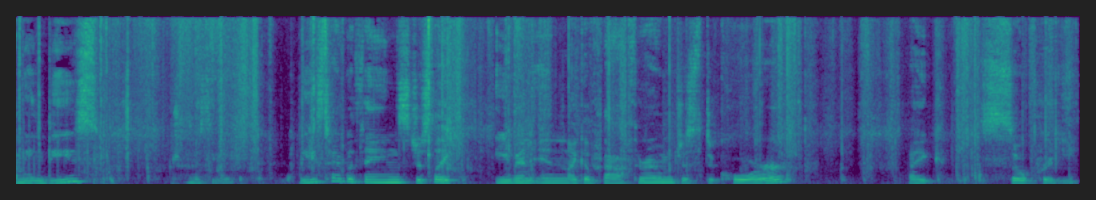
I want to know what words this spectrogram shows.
I mean, these, I'm trying to see. These type of things, just like even in like a bathroom, just decor, like so pretty.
